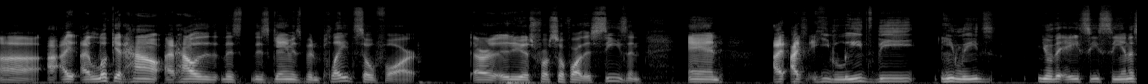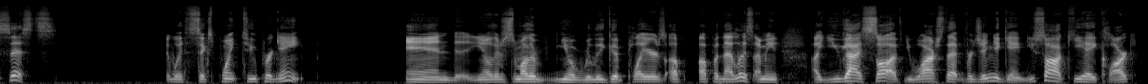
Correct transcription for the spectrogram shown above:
uh, I, I look at how at how this this game has been played so far, or it is for so far this season, and I, I he leads the he leads you know the ACC in assists with six point two per game, and you know there's some other you know really good players up up in that list. I mean, uh, you guys saw if you watched that Virginia game, you saw Kihei Clark.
